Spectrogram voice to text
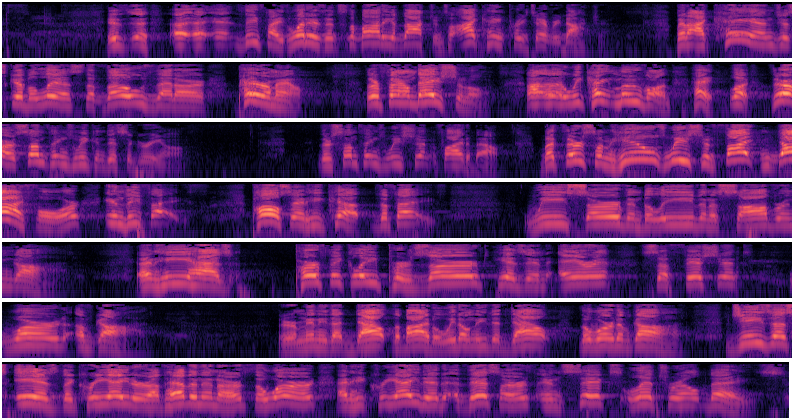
Is uh, uh, uh, the faith. What is it? It's the body of doctrine. So I can't preach every doctrine. But I can just give a list of those that are paramount. They're foundational. Uh, uh, we can't move on. Hey, look, there are some things we can disagree on. There's some things we shouldn't fight about. But there's some hills we should fight and die for in the faith. Paul said he kept the faith. We serve and believe in a sovereign God. And He has perfectly preserved His inerrant, sufficient Word of God. There are many that doubt the Bible. We don't need to doubt the Word of God. Jesus is the creator of heaven and earth, the Word, and He created this earth in six literal days.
